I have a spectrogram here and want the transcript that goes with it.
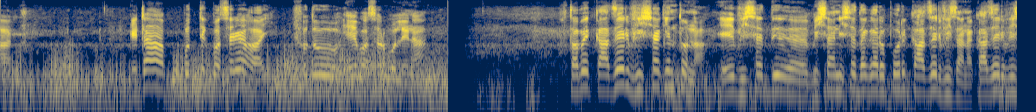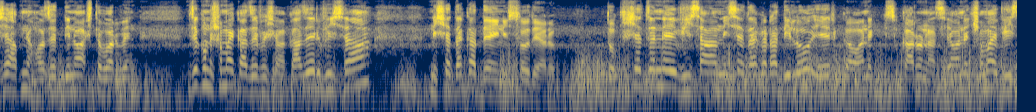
আর এটা প্রত্যেক বছরে হয়, শুধু এ বছর বলে না। তবে কাজের ভিসা কিন্তু না। এই ভিসা ভিসা নিষেধাজ্ঞার উপর কাজের ভিসা না। কাজের ভিসা আপনি হজের দিনও আসতে পারবেন। যে কোনো সময় কাজের ভিসা কাজের ভিসা নিষেধাজ্ঞা দেয়নি সৌদি আরব। তো কিসের জন্য এই ভিসা নিষেধাজ্ঞাটা দিল? এর অনেক কিছু কারণ আছে। অনেক সময় ভিস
